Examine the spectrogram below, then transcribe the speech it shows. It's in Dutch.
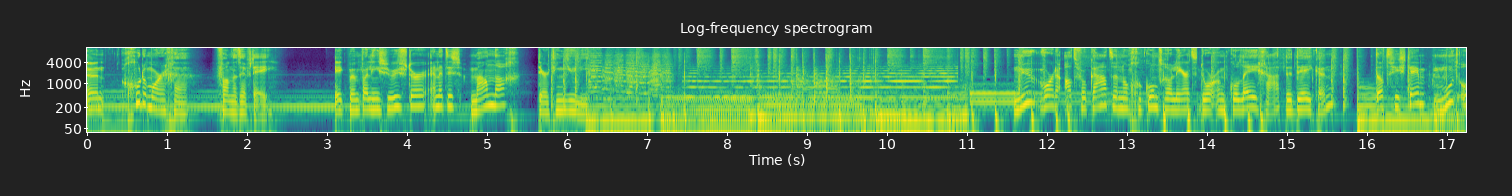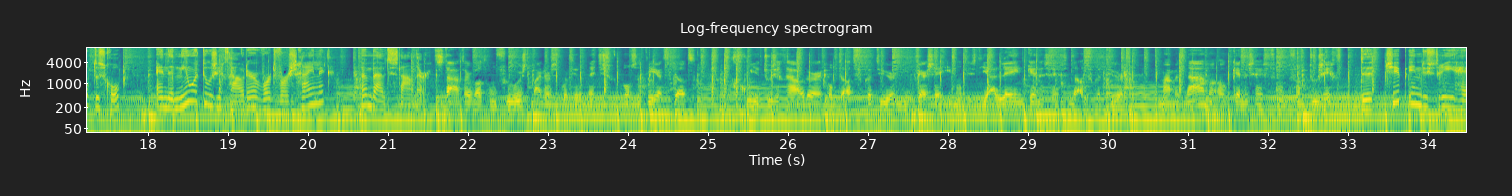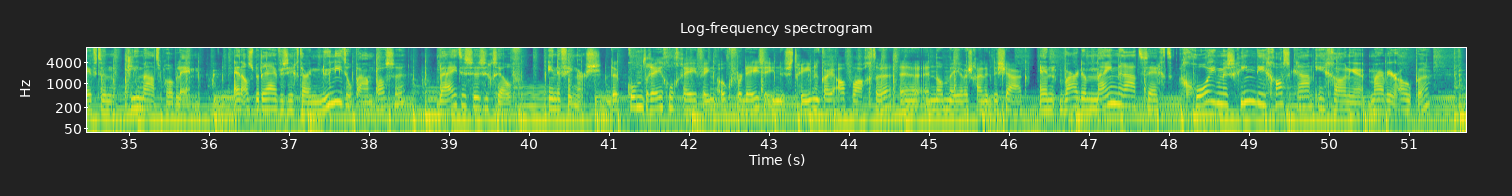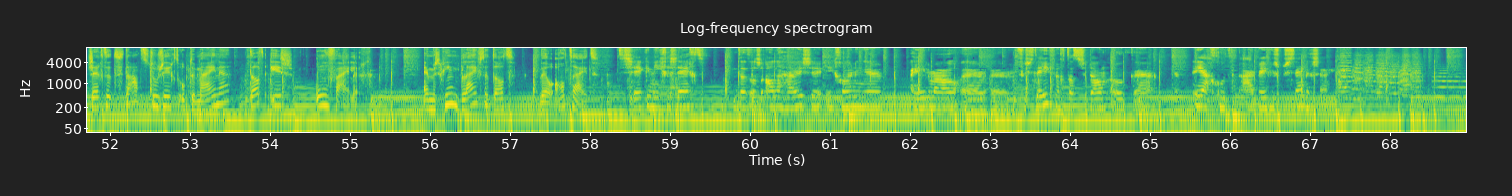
Een goedemorgen van het FD. Ik ben Pauline Swuster en het is maandag 13 juni. Nu worden advocaten nog gecontroleerd door een collega, de deken. Dat systeem moet op de schop en de nieuwe toezichthouder wordt waarschijnlijk een buitenstaander. Staat er wat omvloerst, maar er wordt heel netjes geconstateerd dat een goede toezichthouder op de advocatuur niet per se iemand is die alleen kennis heeft van de advocatuur, maar met name ook kennis heeft van, van toezicht. De chipindustrie heeft een klimaatprobleem. En als bedrijven zich daar nu niet op aanpassen, bijten ze zichzelf in de vingers. Er komt regelgeving ook voor deze industrie. Dan kan je afwachten uh, en dan ben je waarschijnlijk de sjaak. En waar de Mijnraad zegt: gooi misschien die gaskraan in Groningen maar weer open, zegt het staatstoezicht op de mijnen: dat is onveilig. En misschien blijft het dat wel altijd. Het is zeker niet gezegd dat als alle huizen in Groningen helemaal uh, uh, verstevigd, dat ze dan ook uh, ja, goed aardbevingsbestendig zijn.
